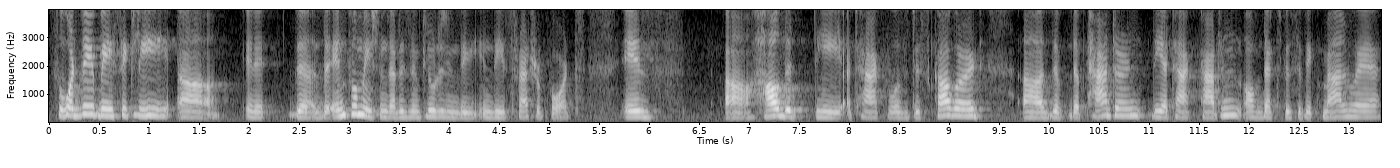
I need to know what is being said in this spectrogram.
so what they basically, uh, it, the, the information that is included in, the, in these threat reports is how the, the attack was discovered, the, the pattern, the attack pattern of that specific malware,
